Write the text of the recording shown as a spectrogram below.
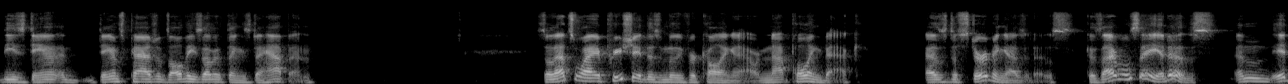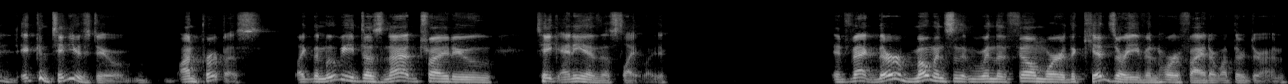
these dan- dance pageants, all these other things to happen. So that's why I appreciate this movie for calling it out not pulling back, as disturbing as it is. Because I will say it is, and it it continues to on purpose. Like the movie does not try to take any of this lightly. In fact, there are moments in the film where the kids are even horrified at what they're doing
